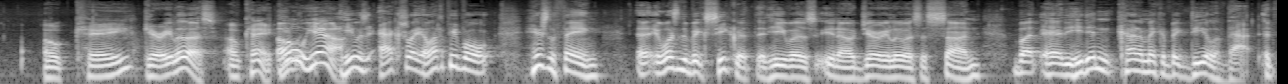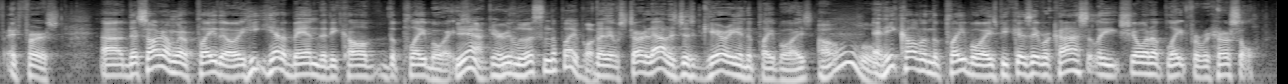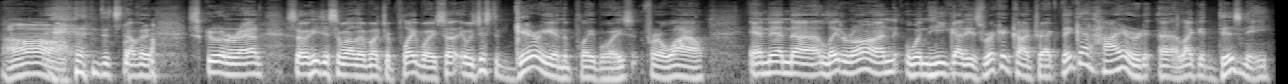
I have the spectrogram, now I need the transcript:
Okay. Gary Lewis. Okay. Oh, yeah. He was actually a lot of people. Here's the thing. Uh, it wasn't a big secret that he was, you know, Jerry Lewis's son, but uh, he didn't kind of make a big deal of that at, at first. Uh, the song I'm going to play, though, he, he had a band that he called the Playboys. yeah, Gary Lewis and the Playboys. But it started out as just Gary and the Playboys. Oh. And he called them the Playboys because they were constantly showing up late for rehearsal oh. and stuff and screwing around. So he just said, well, they're a bunch of Playboys. So it was just Gary and the Playboys for a while. And then uh, later on, when he got his record contract, they got hired uh, like at Disney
